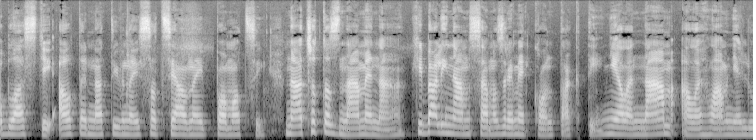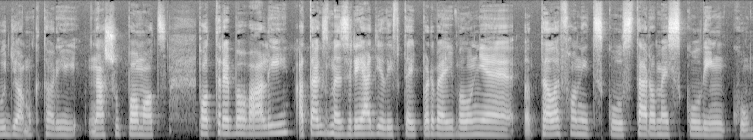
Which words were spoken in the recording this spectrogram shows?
oblasti alternatívnej sociálnej pomoci. No a čo to znamená? Chybali nám samozrejme kontakty. Nielen nám, ale hlavne ľuďom, ktorí našu pomoc potrebovali. A tak sme zriadili v tej prvej vlne telefonickú staromestskú linku.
